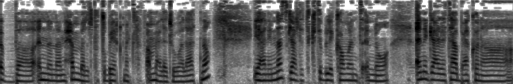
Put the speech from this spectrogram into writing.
بأننا نحمل تطبيق Mix FM على جوالاتنا. يعني الناس قاعدة تكتب لي comment أنه أنا قاعدة أتابعك وأنا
